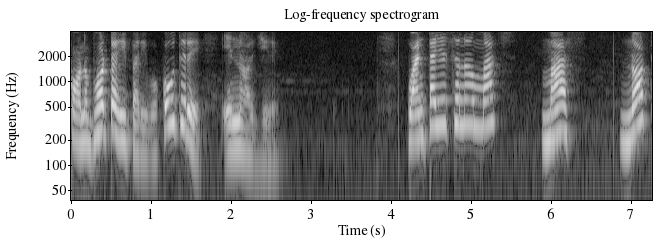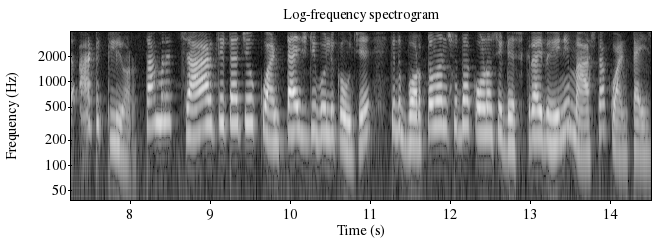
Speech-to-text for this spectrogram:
कन्वर्ट हो पार कौन एनर्जी क्वांटाइजेसन अफ मास मास नॉट आट क्लीयर ताम चार्जटा जो क्वांटाइज बोली कहचे कि बर्तमान सुधा कौन सी डेस्क्राइब होनी मासटा क्वांटाइज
